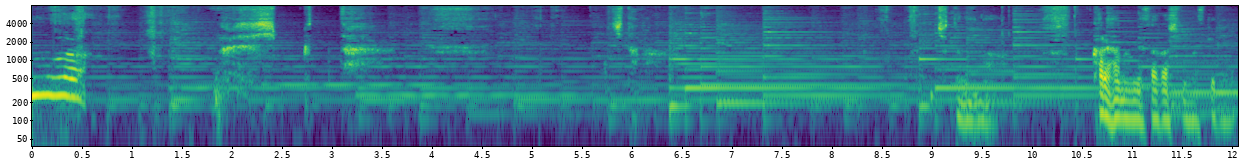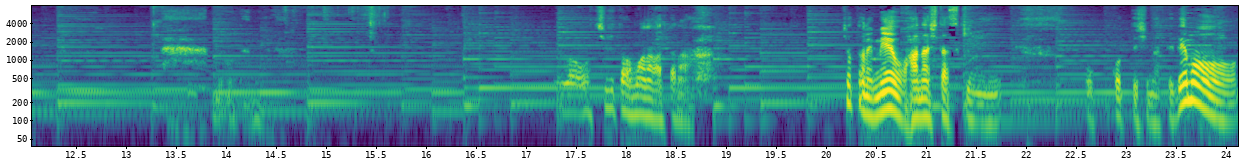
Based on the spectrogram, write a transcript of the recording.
うわ。しぶった。落ちたな。ちょっとね、今、枯れ葉の上探してますけど。ああ、もうダメだ。うわ、落ちるとは思わなかったな。ちょっとね、目を離した隙に落っこってしまって。でも、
